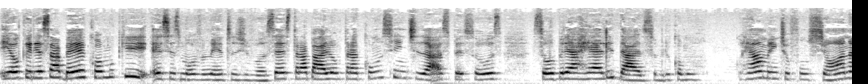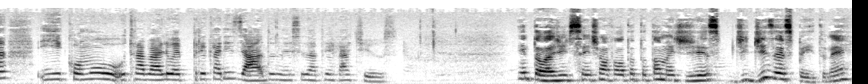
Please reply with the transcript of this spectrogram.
E eu queria saber como que esses movimentos de vocês trabalham para conscientizar as pessoas sobre a realidade, sobre como realmente funciona e como o trabalho é precarizado nesses aplicativos. Então, a gente sente uma falta totalmente de, de desrespeito, né?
